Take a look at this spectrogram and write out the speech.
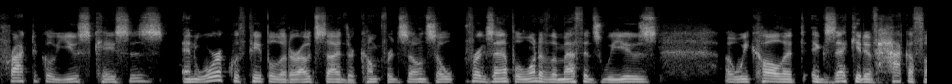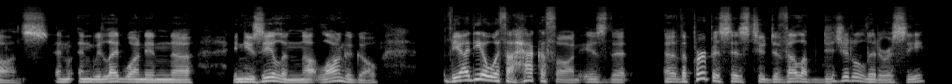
practical use cases and work with people that are outside their comfort zone. So, for example, one of the methods we use uh, we call it executive hackathons, and and we led one in uh, in New Zealand not long ago. The idea with a hackathon is that uh, the purpose is to develop digital literacy,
